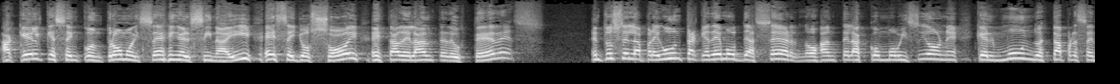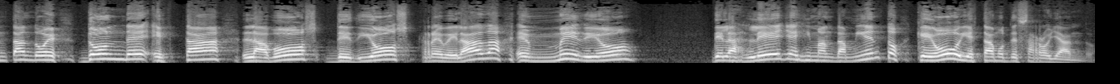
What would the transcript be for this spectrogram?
Aquel que se encontró Moisés en el Sinaí, ese yo soy, está delante de ustedes. Entonces la pregunta que debemos de hacernos ante las conmovisiones que el mundo está presentando es, ¿dónde está la voz de Dios revelada en medio de las leyes y mandamientos que hoy estamos desarrollando?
